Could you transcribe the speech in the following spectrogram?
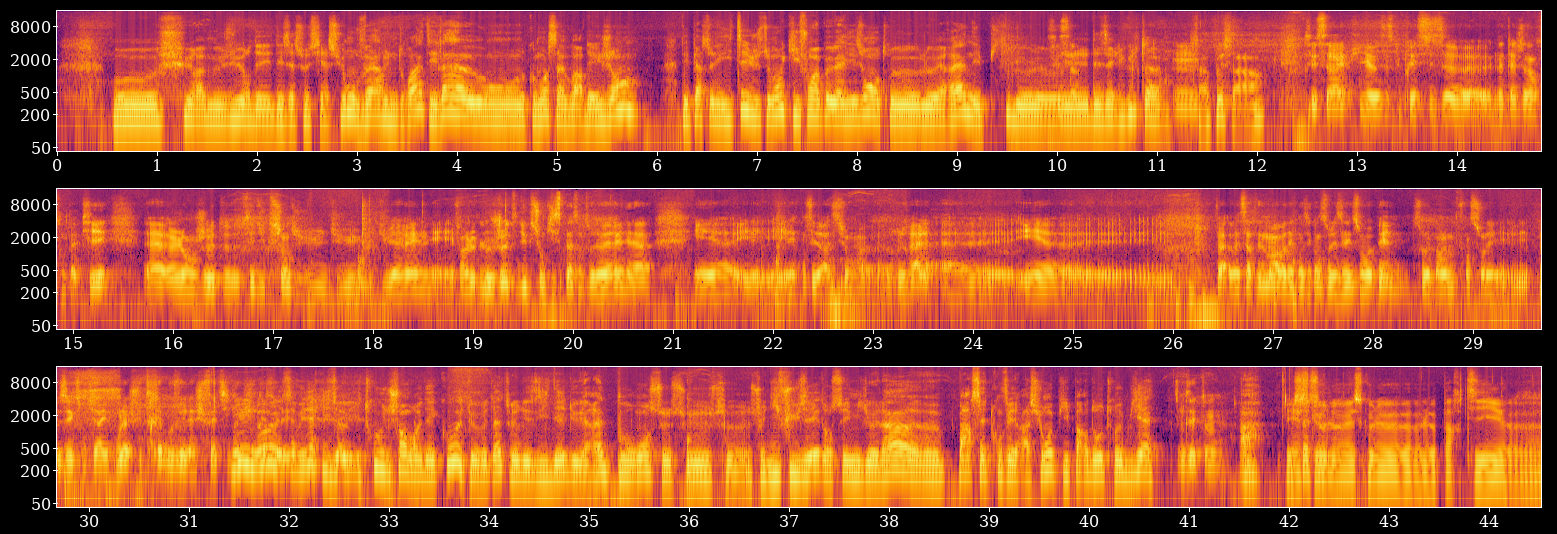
au fur et à mesure des, des associations vers une droite. Et là, euh, on commence à avoir des gens, des personnalités justement qui font un peu la liaison entre le RN et puis le- les, des agriculteurs. Mm. C'est un peu ça. hein. C'est ça, et puis euh, c'est ce que précise euh, Natacha dans son papier. Euh, L'enjeu de séduction du, du, du RN, et, enfin le, le jeu de séduction qui se passe entre le RN et la, et, et- et la Confédération rurale et, va, va certainement avoir des conséquences sur les élections européennes, sur le Parlement, enfin, sur les, élections qui arrivent. Oula, je suis très mauvais là, je suis fatigué. je Oui, suis non, ça veut dire qu'ils ils trouvent une chambre d'écho et que peut-être les idées du RN pourront se, se- se- se diffuser dans ces milieux-là euh, par cette confédération et puis par d'autres biais. Exactement. Ah, est-ce que, le, est-ce que le, le parti euh,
